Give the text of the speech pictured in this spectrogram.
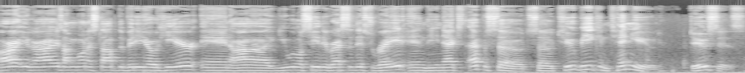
Alright, you guys, I'm going to stop the video here, and uh, you will see the rest of this raid in the next episode. So, to be continued. Deuces.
